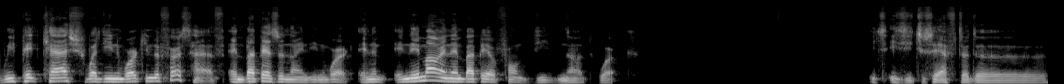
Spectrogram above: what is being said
we paid cash what didn't work in the first half. Mbappe as a nine didn't work. And, and Neymar and Mbappe up front did not work. It's easy to say after the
